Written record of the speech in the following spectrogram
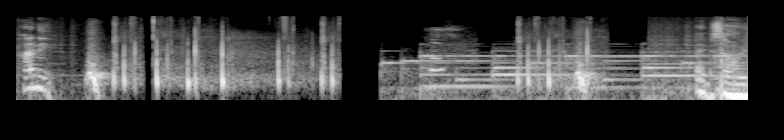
Honey. I'm sorry.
